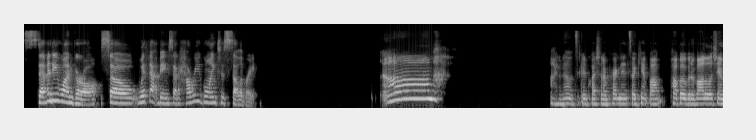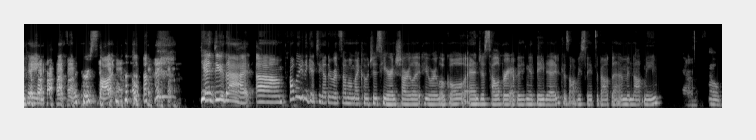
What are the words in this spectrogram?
71 girl. So with that being said, how are you going to celebrate? Um, I don't know. It's a good question. I'm pregnant, so I can't pop, pop open a bottle of champagne. That's my first thought. Can't do that. Um, probably gonna get together with some of my coaches here in Charlotte who are local and just celebrate everything that they did because obviously it's about them and not me. So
